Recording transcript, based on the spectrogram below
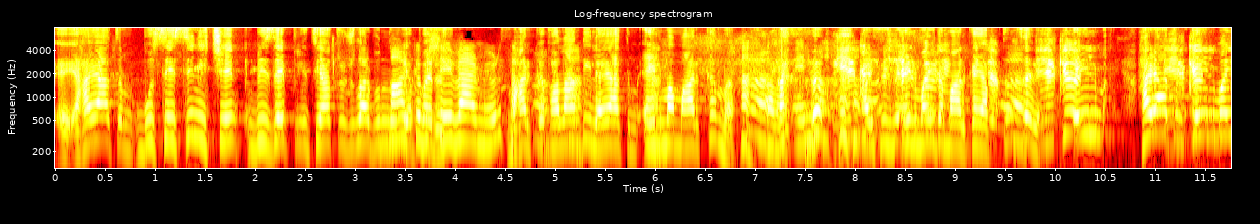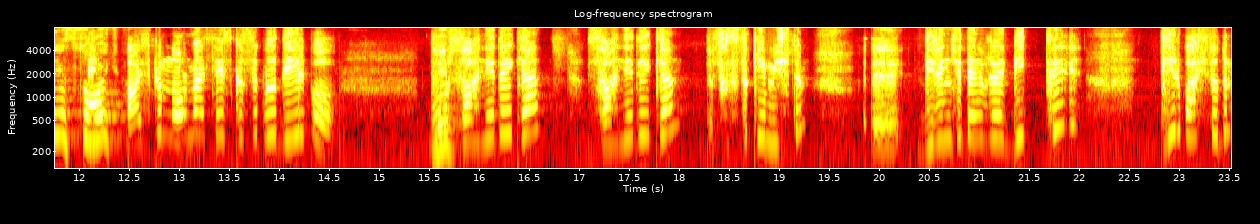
e, hayatım bu sesin için biz hep tiyatrocular bunu Marka yaparız. bir şey vermiyoruz. Ha, Marka ha, falan ha. değil hayatım. Elma marka mı? Tamam elma. Ay siz elmayı da marka yaptınız. tabii. İlgün. Elma, hayatım İlgün. elmayı soy. Aşkım normal ses kısıklığı değil bu. Bu Ne? sahnedeyken sahnedeyken fıstık yemiştim. Ee, birinci devre bitti. Bir başladım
